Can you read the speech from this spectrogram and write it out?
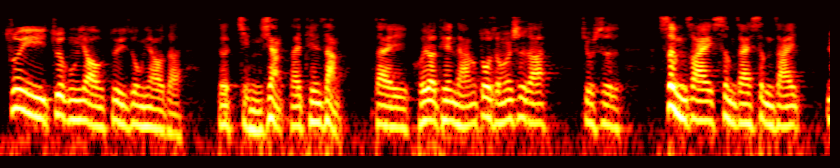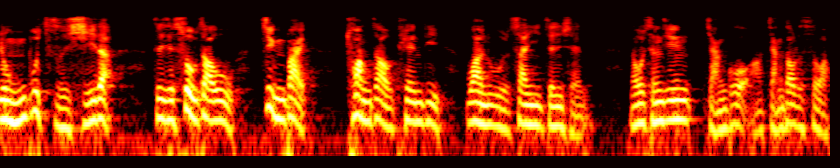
最最重要、最重要的的景象，在天上。再回到天堂做什么事呢？就是圣哉圣哉圣哉，永不止息的这些受造物敬拜创造天地万物三一真神。那我曾经讲过啊，讲到的时候啊，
